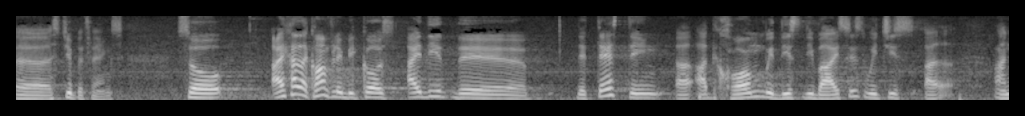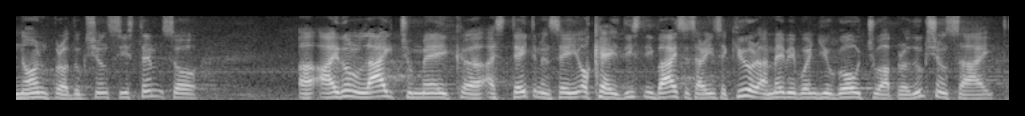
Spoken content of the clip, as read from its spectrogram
uh, uh, stupid things. So I had a conflict because I did the, the testing uh, at home with these devices, which is a, a non-production system. So uh, I don't like to make uh, a statement saying, okay, these devices are insecure, and maybe when you go to a production site,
